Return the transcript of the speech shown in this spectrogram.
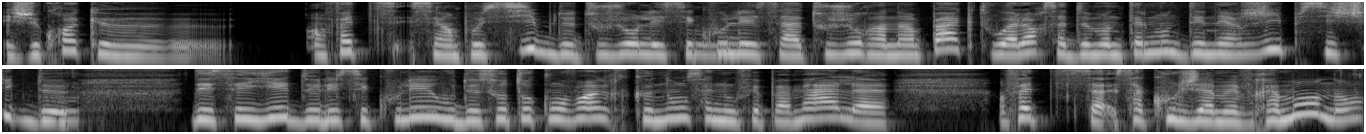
Et je crois que en fait, c'est impossible de toujours laisser mmh. couler. Ça a toujours un impact, ou alors ça demande tellement d'énergie psychique de mmh. d'essayer de laisser couler ou de s'auto-convaincre que non, ça nous fait pas mal. En fait, ça, ça coule jamais vraiment, non?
